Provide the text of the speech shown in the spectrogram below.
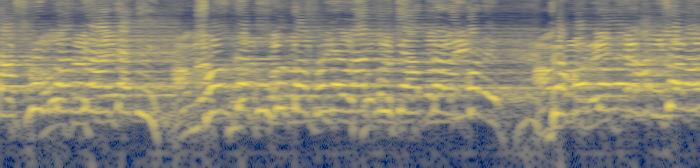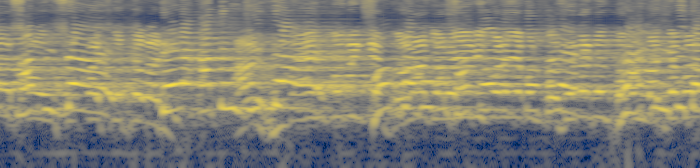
কাশ্মীর আছে। আজাদি আমরা সংখ্যাগুরু তোষণের রাজনীতি আপনারা করেন। যখন বলেন করতে পারি। তেরা কাতিল আর জিন্দা হুমায়ুন কবিরকে সংখ্যাগুরু গলা জড়াজড়ি করে যখন বসে থাকেন তখন লজ্জা রাজনীতি তো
